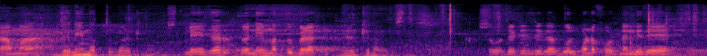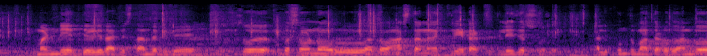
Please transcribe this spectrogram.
ಕಾಮ ಧ್ವನಿ ಮತ್ತು ಬೆಳಕಿನ ಲೇಸರ್ ಧ್ವನಿ ಮತ್ತು ಬೆಳಕು. ಬೆಳಕಿನ ವ್ಯವಸ್ಥೆ. ಸೊ ದಟ್ ಈಸ್ ಈಗ ಗೋಲ್ಕೊಂಡ ಫೋರ್ಟ್ನಲ್ಲಿದೆ. ಮಂಡಿ ಅಂತೇಳಿ ರಾಜಸ್ಥಾನದಲ್ಲಿದೆ. ಸೊ ಬಸವಣ್ಣವರು ಅಥವಾ ಆಸ್ಥಾನನೇ ಕ್ರಿಯೇಟ್ ಆಗ್ತಿತ್ತು ಲೇಜರ್ ಶೋಲಿ ಅಲ್ಲಿ. ಕುಂತು ಮಾತಾಡೋದು ಅನುಭವ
